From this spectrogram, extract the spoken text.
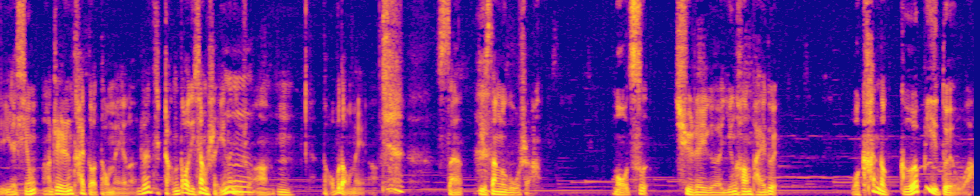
也行啊，这个人太倒倒霉了，这长得到底像谁呢？你说啊，嗯，倒不倒霉啊？三第三个故事啊。某次去这个银行排队，我看到隔壁队伍啊，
